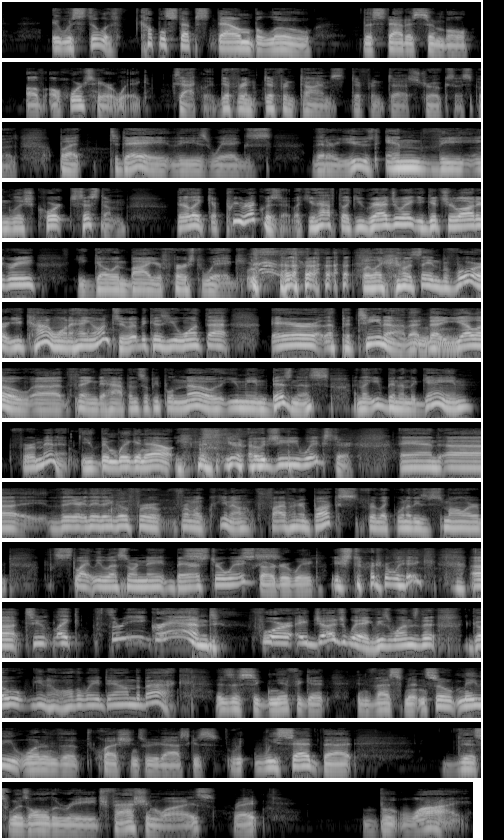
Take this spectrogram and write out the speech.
it was still a couple steps down below the status symbol of a horsehair wig. Exactly. Different, different times, different uh, strokes, I suppose. But today, these wigs that are used in the English court system, they're like a prerequisite. Like you have to, like you graduate, you get your law degree, you go and buy your first wig. but like I was saying before, you kind of want to hang on to it because you want that air, that patina, that, that yellow, uh, thing to happen so people know that you mean business and that you've been in the game for a minute. You've been wigging out. You're an OG wigster. And, uh, they, they, they go for, from a, you know, 500 bucks for like one of these smaller, slightly less ornate barrister wigs. Starter wig. Your starter wig, uh, to like three grand for a judge wig. These ones that go, you know, all the way down the back. This is a significant investment. And so maybe one of the questions we would ask is we, we said that this was all the rage fashion wise, right? But why?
